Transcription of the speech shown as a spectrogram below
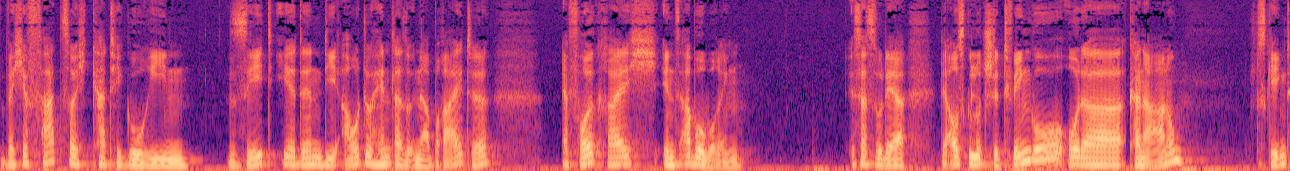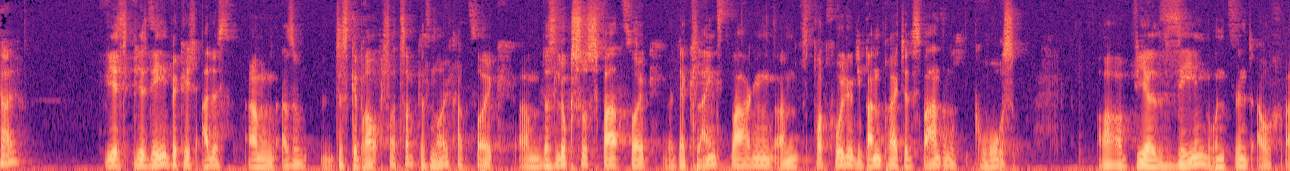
welche Fahrzeugkategorien seht ihr denn die Autohändler so in der Breite erfolgreich ins Abo bringen? Ist das so der, der ausgelutschte Twingo oder keine Ahnung? Das Gegenteil? Wir, wir sehen wirklich alles. Ähm, also das Gebrauchtfahrzeug, das Neufahrzeug, ähm, das Luxusfahrzeug, der Kleinstwagen, ähm, das Portfolio, die Bandbreite ist wahnsinnig groß. Äh, wir sehen und sind auch äh,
